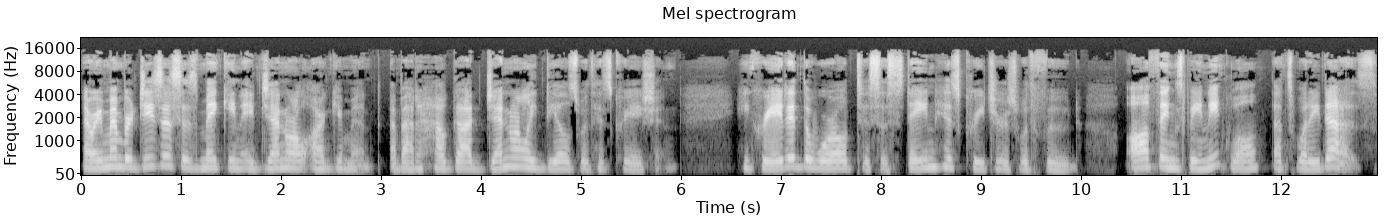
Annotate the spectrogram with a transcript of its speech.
Now remember, Jesus is making a general argument about how God generally deals with his creation. He created the world to sustain his creatures with food. All things being equal, that's what he does.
